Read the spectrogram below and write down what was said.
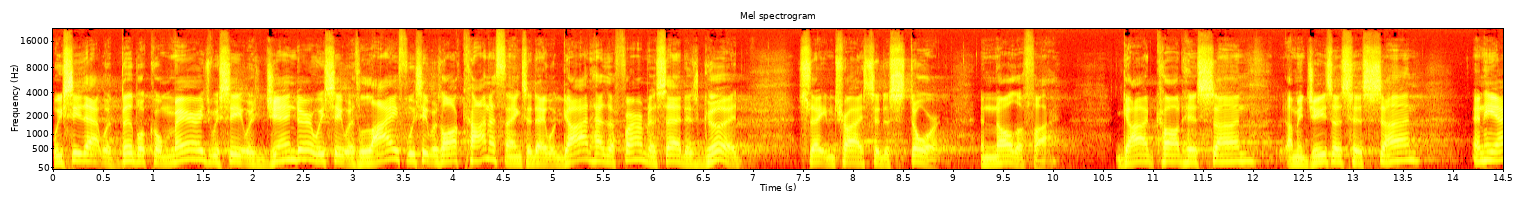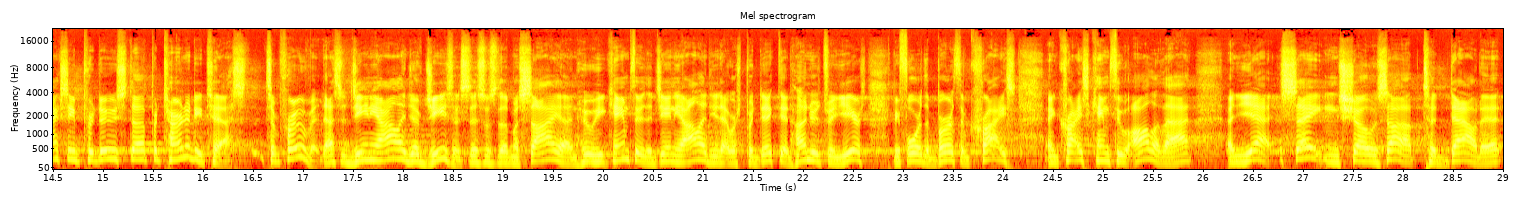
We see that with biblical marriage. We see it with gender. We see it with life. We see it with all kind of things today. What God has affirmed and said is good, Satan tries to distort and nullify. God called his son, I mean, Jesus, his son. And he actually produced a paternity test to prove it. That's the genealogy of Jesus. This was the Messiah and who he came through, the genealogy that was predicted hundreds of years before the birth of Christ. And Christ came through all of that. And yet, Satan shows up to doubt it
